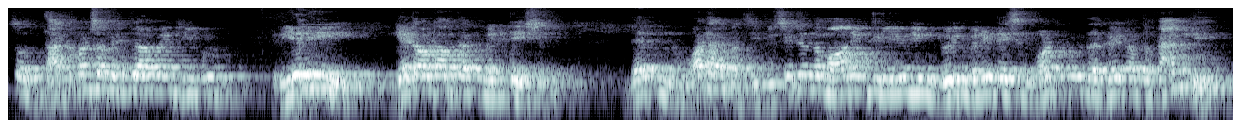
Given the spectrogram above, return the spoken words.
So that much of enjoyment he could really get out of that meditation. Then what happens? If you sit in the morning till evening doing meditation, what will be the fate of the family?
